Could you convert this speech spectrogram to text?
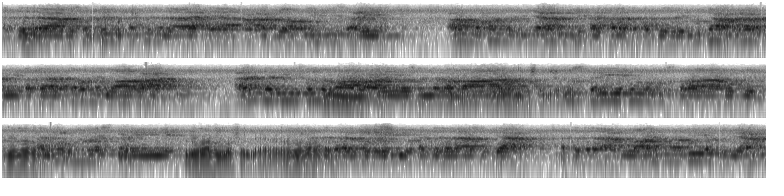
حدثنا مسدد حدثنا يحيى عن عبد ربه بن سعيد عن محمد بن عبد بن حلحلة حدثني ابن كعب عن ابي قتادة رضي الله عنه. عن النبي صلى الله عليه وسلم قال مستريح ومستراح. المؤمن يستريح. اللهم صل حدثنا الحميدي وحدثنا سفيان حدثنا عبد الله بن أبي بكر بن عبد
